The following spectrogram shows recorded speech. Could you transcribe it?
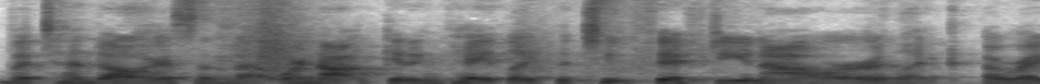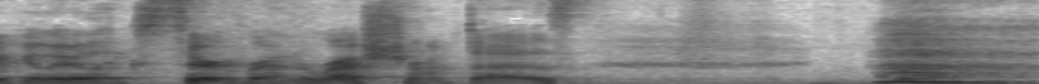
the ten dollars and that we're not getting paid like the two fifty an hour like a regular like server at a restaurant does.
